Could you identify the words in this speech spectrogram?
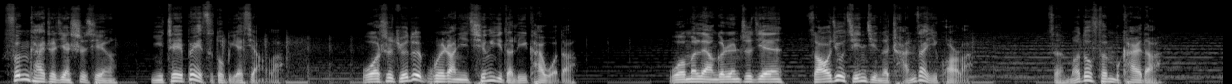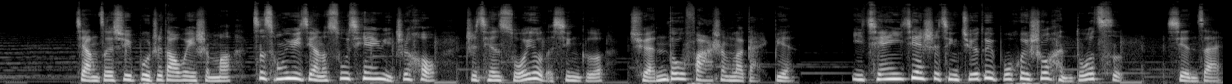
分开这件事情，你这辈子都别想了。我是绝对不会让你轻易的离开我的。我们两个人之间早就紧紧的缠在一块了。怎么都分不开的。蒋泽旭不知道为什么，自从遇见了苏千玉之后，之前所有的性格全都发生了改变。以前一件事情绝对不会说很多次，现在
